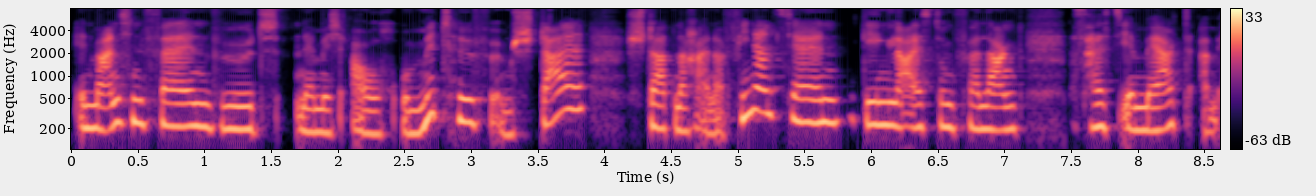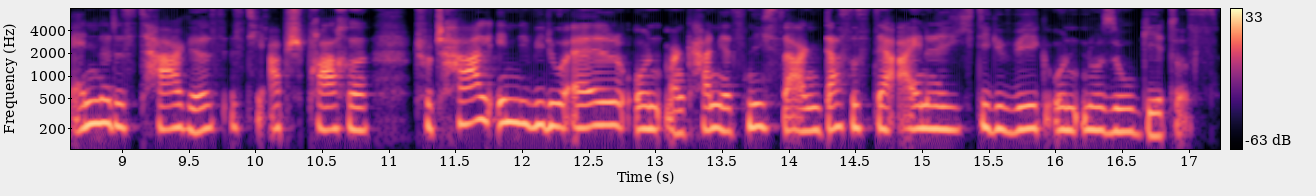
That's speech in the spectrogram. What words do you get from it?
In manchen Fällen wird nämlich auch um Mithilfe im Stall statt nach einer finanziellen Gegenleistung verlangt. Das heißt, ihr merkt, am Ende des Tages ist die Absprache total individuell und man kann jetzt nicht sagen, das ist der eine richtige Weg und nur so geht es.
